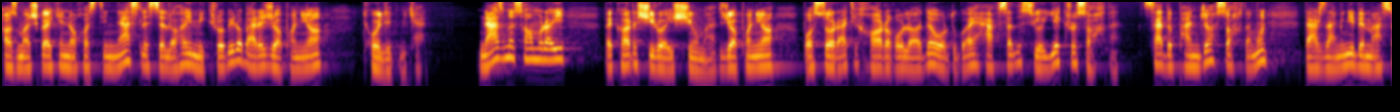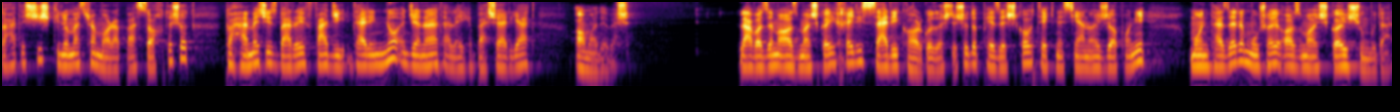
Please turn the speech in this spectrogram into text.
آزمایشگاهی که نخستین نسل سلاح‌های میکروبی رو برای ژاپنیا تولید می‌کرد. نظم سامورایی به کار شیرویشی اومد. ژاپنیا با سرعتی خارق‌العاده اردوگاه 731 رو ساختن. 150 ساختمون در زمینی به مساحت 6 کیلومتر مربع ساخته شد تا همه چیز برای فجیع ترین نوع جنایت علیه بشریت آماده بشه. لوازم آزمایشگاهی خیلی سریع کار گذاشته شد و پزشکا و تکنسین های ژاپنی منتظر موشهای آزمایشگاهیشون بودن.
